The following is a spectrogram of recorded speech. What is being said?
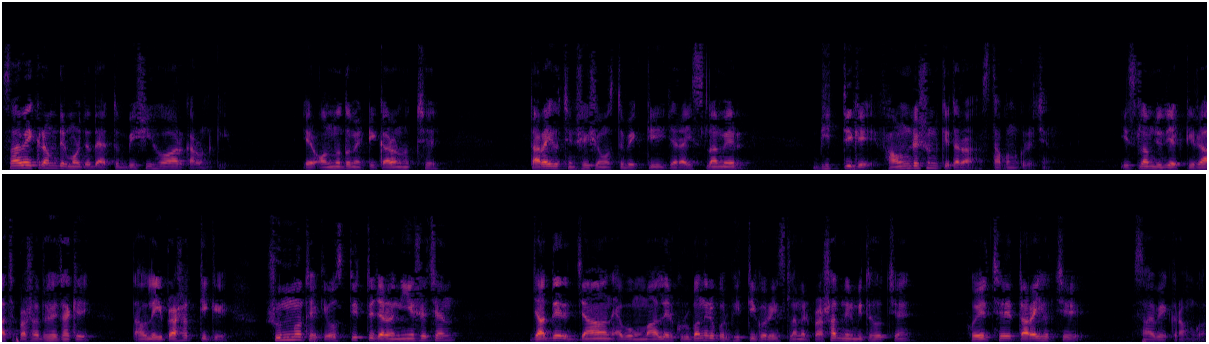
সাহাবে একরামদের মর্যাদা এত বেশি হওয়ার কারণ কি? এর অন্যতম একটি কারণ হচ্ছে, তারাই হচ্ছেন সেই সমস্ত ব্যক্তি যারা ইসলামের ভিত্তিকে, ফাউন্ডেশনকে তারা স্থাপন করেছেন। ইসলাম যদি একটি রাজপ্রাসাদ হয়ে থাকে, তাহলে এই প্রাসাদটিকে শূন্য থেকে অস্তিত্বে যারা নিয়ে এসেছেন, যাদের যান এবং মালের কুরবানের উপর ভিত্তি করে ইসলামের প্রাসাদ নির্মিত হচ্ছে, হয়েছে, তারাই হচ্ছে সাহেব রামগণ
